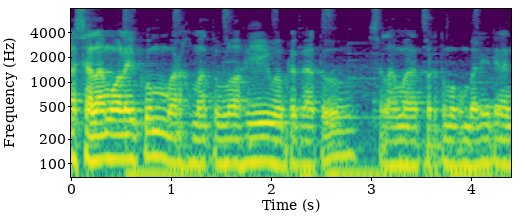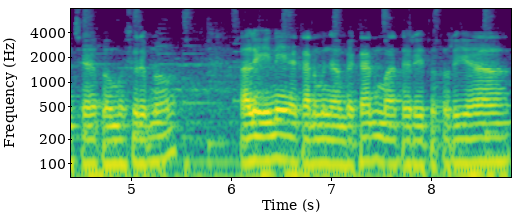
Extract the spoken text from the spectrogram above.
Assalamualaikum warahmatullahi wabarakatuh. Selamat bertemu kembali dengan saya Bambang Suripno Kali ini akan menyampaikan materi tutorial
